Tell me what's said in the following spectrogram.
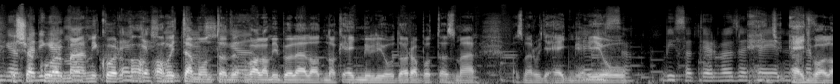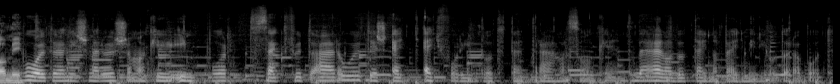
igen, és akkor már mikor, ahogy te mondtad, igen. valamiből eladnak egy millió darabot, az már, az már ugye egy millió Vissza visszatérve az egy, egy valami. Volt olyan ismerősöm, aki import szegfűt árult, és egy, egy forintot tett rá haszonként, de eladott egy nap egy millió darabot.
